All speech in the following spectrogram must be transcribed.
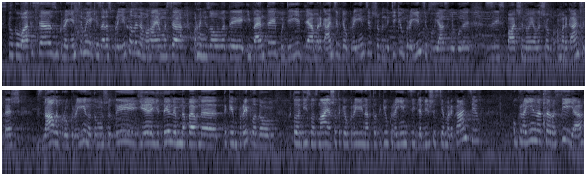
спілкуватися з українцями, які зараз приїхали. Намагаємося організовувати івенти, події для американців, для українців, щоб не тільки українці пов'язані були зі спадщиною, але щоб американці теж знали про Україну, тому що ти є єдиним, напевне, таким прикладом, хто дійсно знає, що таке Україна, хто такі українці для більшості американців. Україна це Росія,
